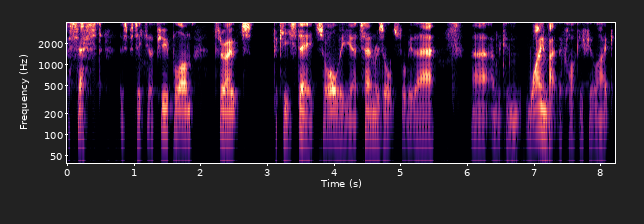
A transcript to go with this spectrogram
assessed this particular pupil on throughout the key stage. So all the Year 10 results will be there, uh, and we can wind back the clock if you like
